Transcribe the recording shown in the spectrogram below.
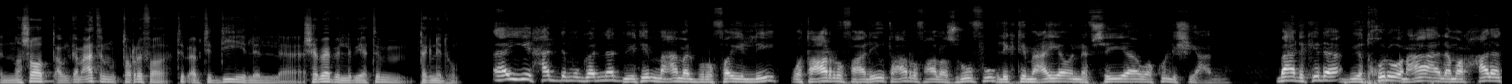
النشاط أو الجماعات المتطرفة تبقى بتديه للشباب اللي بيتم تجنيدهم. أي حد مجند بيتم عمل بروفايل ليه وتعرف عليه وتعرف على ظروفه الاجتماعية والنفسية وكل شيء عنه. بعد كده بيدخلوا معاه على مرحلة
